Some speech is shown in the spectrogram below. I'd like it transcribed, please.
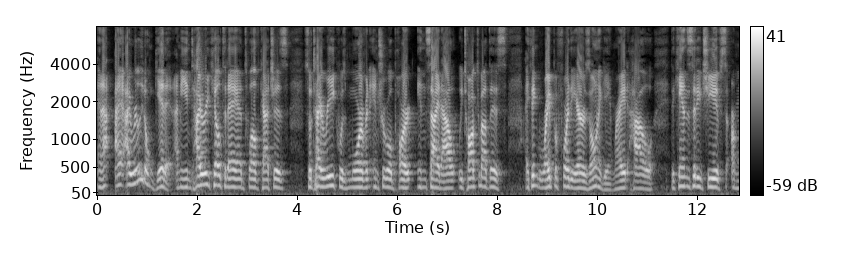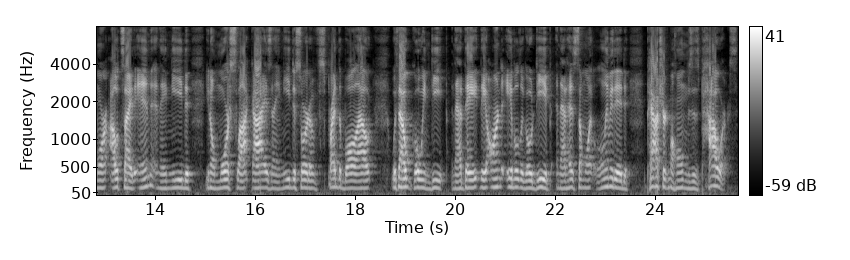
And I, I really don't get it. I mean, Tyreek Hill today had 12 catches. So Tyreek was more of an integral part inside out. We talked about this, I think, right before the Arizona game, right? How the Kansas City Chiefs are more outside in and they need, you know, more slot guys and they need to sort of spread the ball out without going deep. And that they, they aren't able to go deep. And that has somewhat limited Patrick Mahomes' powers.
